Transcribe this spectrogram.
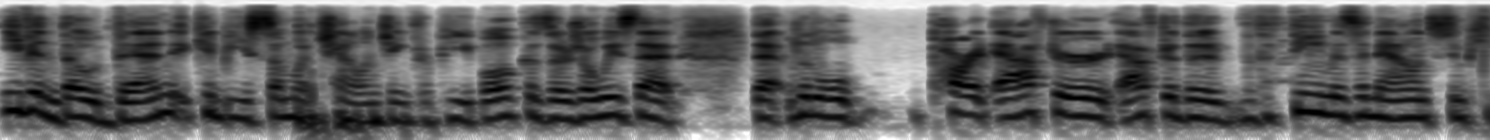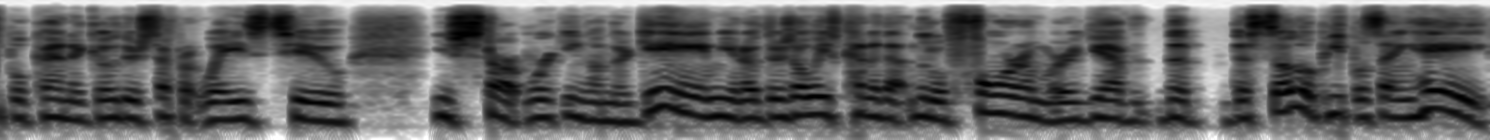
Even though then it can be somewhat challenging for people because there's always that that little part after after the the theme is announced and people kind of go their separate ways to you start working on their game you know there's always kind of that little forum where you have the the solo people saying hey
